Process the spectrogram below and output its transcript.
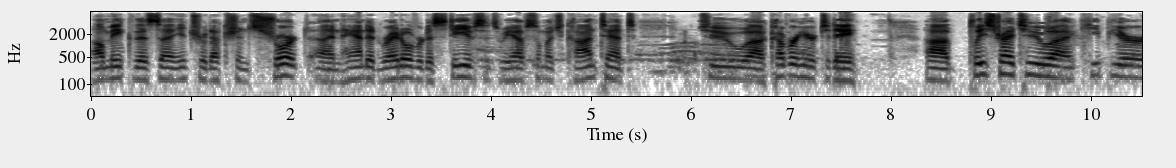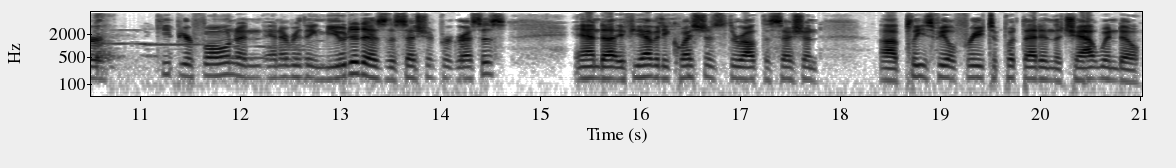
I'll make this uh, introduction short and hand it right over to Steve since we have so much content to uh, cover here today. Uh, please try to uh, keep your keep your phone and, and everything muted as the session progresses. And uh, if you have any questions throughout the session, uh, please feel free to put that in the chat window.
